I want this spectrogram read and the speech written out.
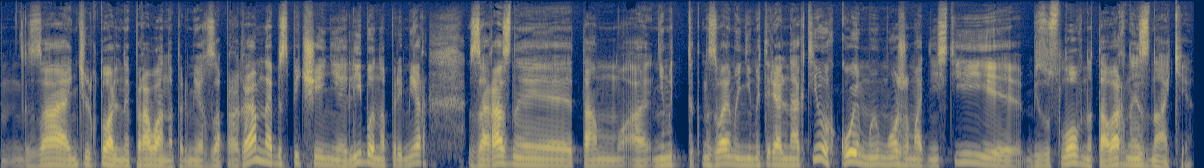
за интеллектуальные права, например, за программное обеспечение, либо, например, за разные там а, так называемые нематериальные активы, к коим мы можем отнести, безусловно, товарные знаки.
